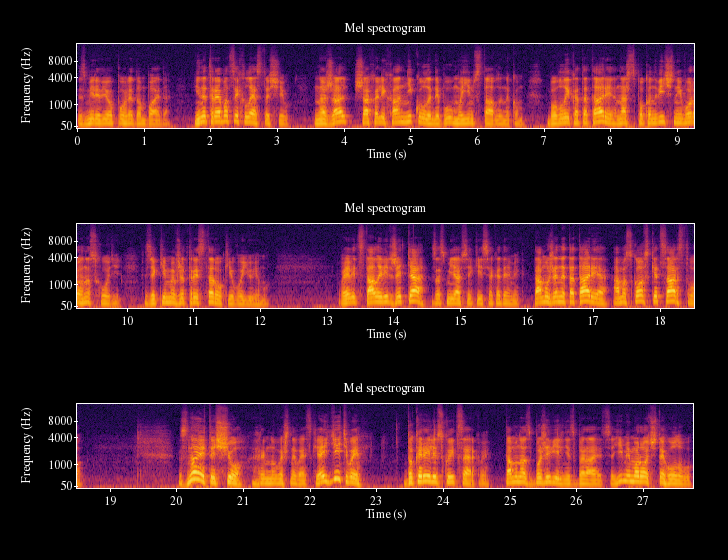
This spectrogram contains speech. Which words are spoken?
зміряв його поглядом Байда. І не треба цих лестощів. На жаль, Шахаліхан ніколи не був моїм ставленником, бо Велика Татарія наш споконвічний ворог на сході, з яким ми вже 300 років воюємо. Ви відстали від життя, засміявся якийсь академік. Там уже не Татарія, а Московське царство. Знаєте що? гримнув Вишневецький, а йдіть ви до Кирилівської церкви. Там у нас божевільні збираються, їм і морочте голову,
